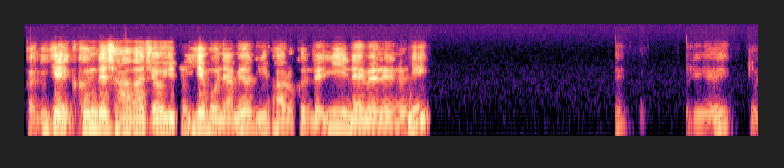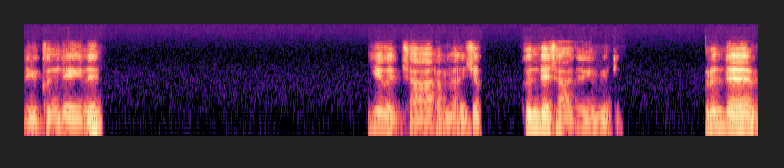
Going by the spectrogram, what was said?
그러니까 이게 근대 자아가죠. 이- 이게 뭐냐면 이 바로 근대 이 내면의 눈이 네? 우리의 우리 근대인은 이게 그 자아란 말이죠. 근대 자아적입니다. 그런데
